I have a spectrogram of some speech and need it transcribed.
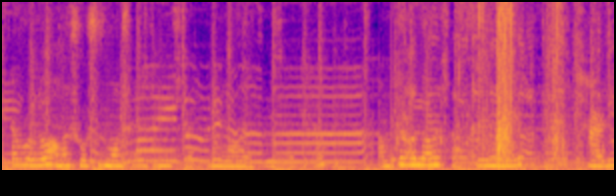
এটা হলো আমার শ্বশুর মশাইয়ের জন্য শার্টটা নেওয়া হয়েছে শার্টটা। এটা হলো আমার শাশুড়ি মায়ের শাড়ি।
